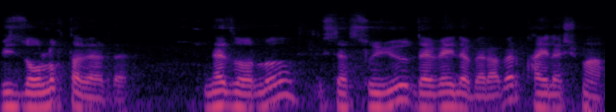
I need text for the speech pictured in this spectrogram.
bir zorluk da verdi. Ne zorluğu? İşte suyu deveyle beraber paylaşma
